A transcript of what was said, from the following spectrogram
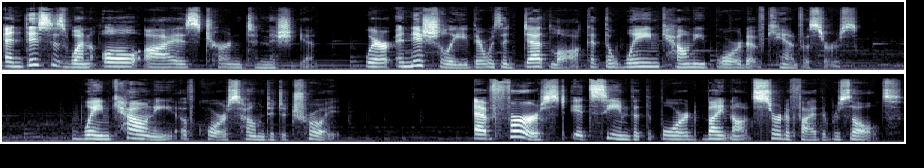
And this is when all eyes turned to Michigan, where initially there was a deadlock at the Wayne County Board of Canvassers. Wayne County, of course, home to Detroit. At first, it seemed that the board might not certify the results.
